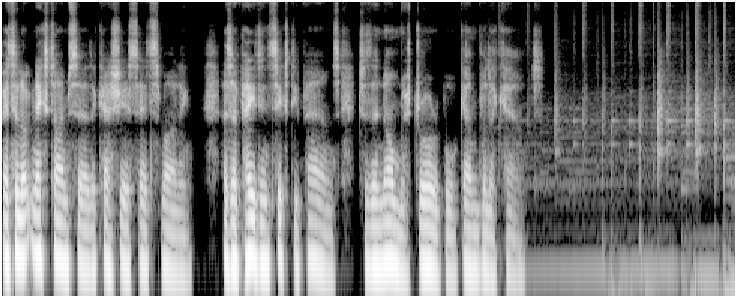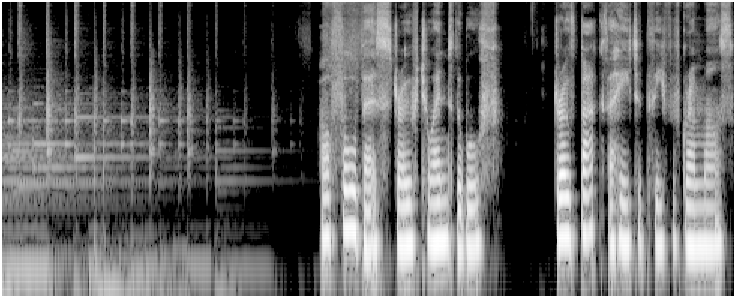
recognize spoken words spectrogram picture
Better luck next time, sir, the cashier said, smiling, as I paid in £60 to the non withdrawable gamble account. Our forebears strove to end the wolf, drove back the hated thief of grandmas,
